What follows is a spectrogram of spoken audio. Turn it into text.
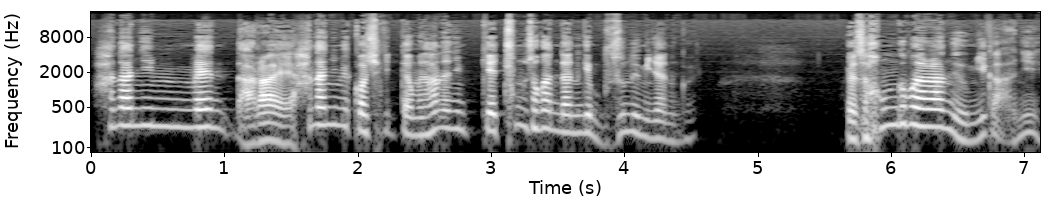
하나님의 나라에 하나님의 것이기 때문에 하나님께 충성한다는 게 무슨 의미냐는 거예요. 그래서 헌금하라는 의미가 아니에요.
